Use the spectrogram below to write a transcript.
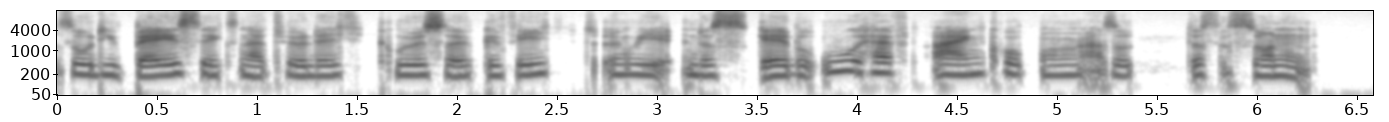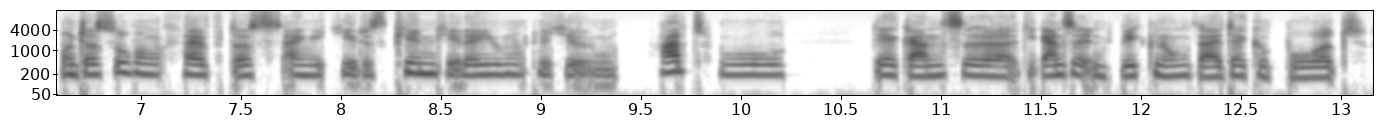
so die Basics natürlich, Größe, Gewicht, irgendwie in das gelbe U-Heft reingucken. Also das ist so ein Untersuchungsheft, das eigentlich jedes Kind, jeder Jugendliche hat, wo der ganze, die ganze Entwicklung seit der Geburt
